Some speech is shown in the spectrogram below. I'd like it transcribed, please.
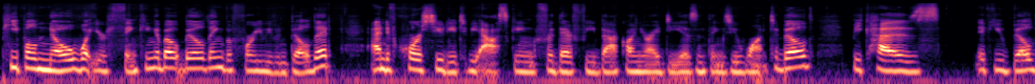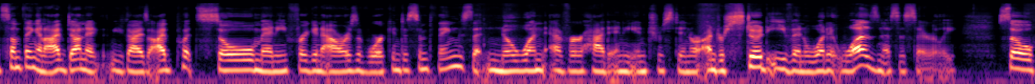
people know what you're thinking about building before you even build it. And of course, you need to be asking for their feedback on your ideas and things you want to build because if you build something and I've done it, you guys, I've put so many friggin' hours of work into some things that no one ever had any interest in or understood even what it was necessarily. So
